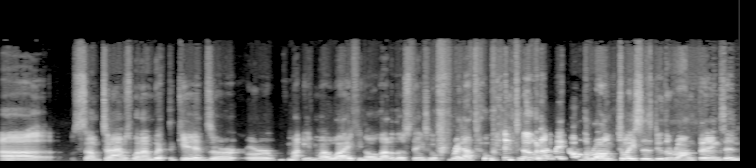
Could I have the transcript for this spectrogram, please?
Uh, sometimes when I'm with the kids or or my, even my wife, you know, a lot of those things go right out the window, and I make all the wrong choices, do the wrong things, and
